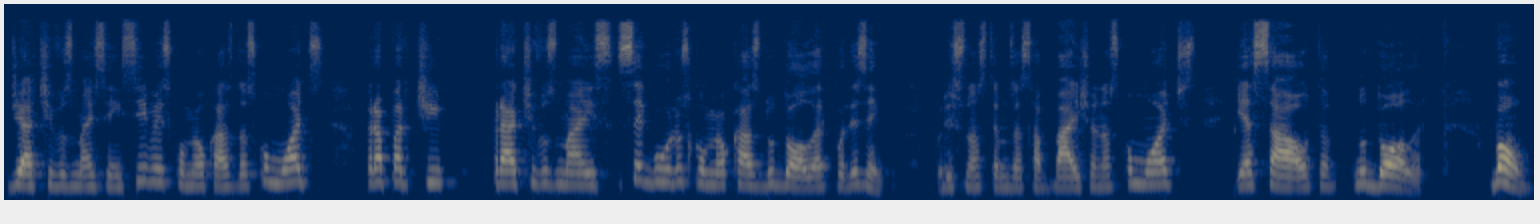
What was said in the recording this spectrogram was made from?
de ativos mais sensíveis, como é o caso das commodities, para partir para ativos mais seguros, como é o caso do dólar, por exemplo. Por isso, nós temos essa baixa nas commodities e essa alta no dólar. Bom,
